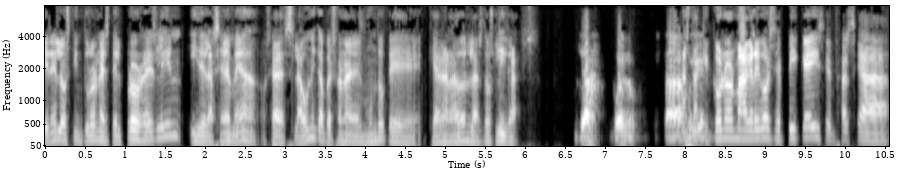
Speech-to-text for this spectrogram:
tiene los cinturones del Pro Wrestling y de las MMA. O sea, es la única persona en el mundo que, ha ganado en las dos ligas. Ya, bueno. Está Hasta que Conor McGregor se pique y se pase a,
